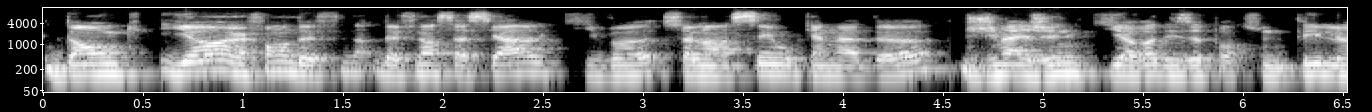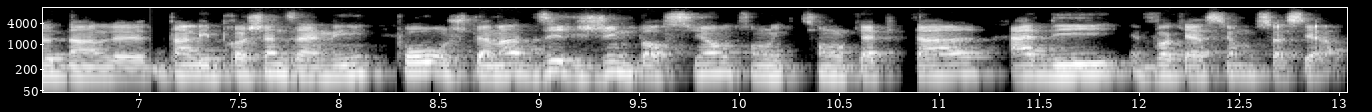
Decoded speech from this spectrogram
Donc, il y a un fonds de, de finances sociales qui va se lancer au Canada. J'imagine qu'il y aura des opportunités là, dans, le, dans les prochaines années pour justement diriger une portion de son, capital à des vocations sociales.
